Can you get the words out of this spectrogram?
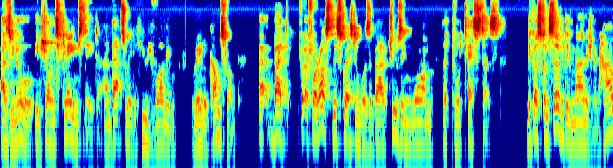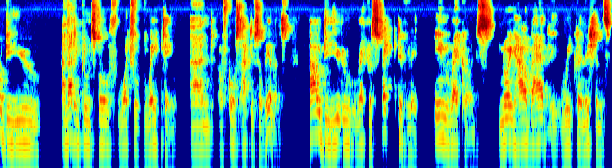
as you know, insurance claims data. And that's where the huge volume really comes from. Uh, but for, for us, this question was about choosing one that will test us. Because conservative management, how do you, and that includes both watchful waiting and, of course, active surveillance how do you retrospectively in records, knowing how badly we clinicians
